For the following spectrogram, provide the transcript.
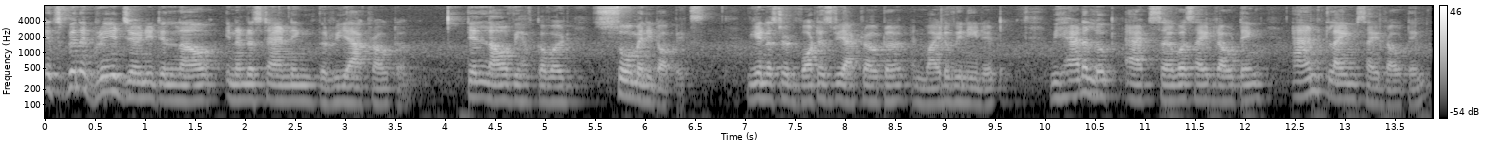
It's been a great journey till now in understanding the React router. Till now we have covered so many topics. We understood what is React router and why do we need it. We had a look at server side routing and client side routing.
